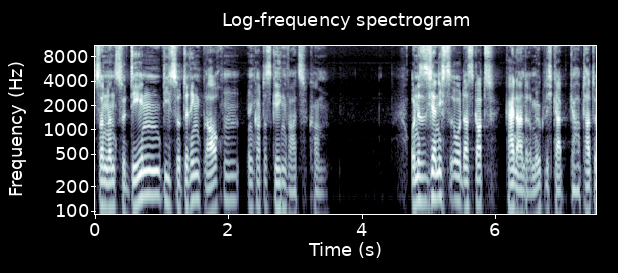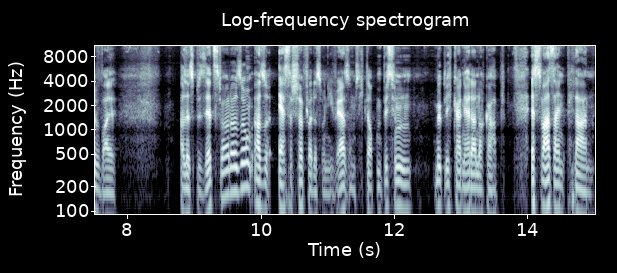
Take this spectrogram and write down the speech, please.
sondern zu denen, die es so dringend brauchen, in Gottes Gegenwart zu kommen. Und es ist ja nicht so, dass Gott keine andere Möglichkeit gehabt hatte, weil alles besetzt war oder so. Also er ist der Schöpfer des Universums. Ich glaube, ein bisschen Möglichkeiten hätte er noch gehabt. Es war sein Plan.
